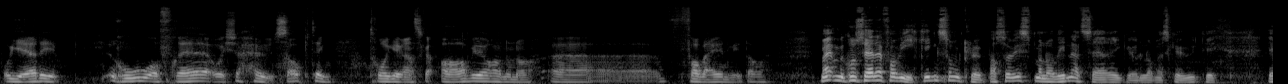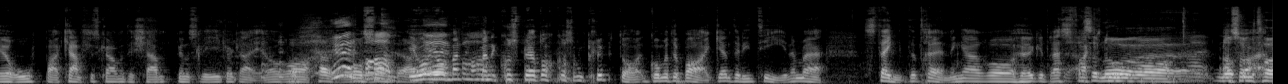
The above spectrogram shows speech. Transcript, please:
og gi dem ro og fred, og ikke hause opp ting. Tror jeg er ganske avgjørende nå eh, for veien videre. Men, men hvordan er det for Viking som klubb? Altså Hvis vi nå vinner et seriegull og vi skal ut i Europa, kanskje skal vi til Champions League og greier. Og, og, og på så- Jo, jo, men, men hvordan blir dere som klubb, da? Går vi tilbake igjen til de tidene med stengte treninger og høy dressfaktor? Altså nå, og, eh, nå skal Altså, vi ta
